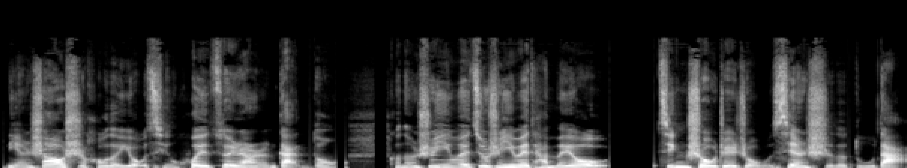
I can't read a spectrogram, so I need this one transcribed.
年少时候的友情会最让人感动？可能是因为，就是因为他没有经受这种现实的毒打，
